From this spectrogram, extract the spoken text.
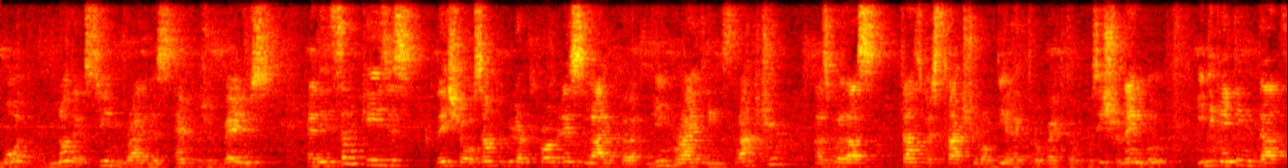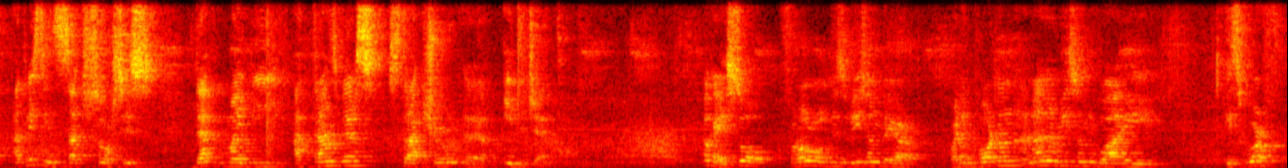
not extreme brightness temperature values, and in some cases, they show some peculiar properties like uh, limb brightening structure, as well as transverse structure of the electrovector position angle, indicating that, at least in such sources, that might be a transverse structure uh, in the jet. Okay, so for all of these reasons, they are quite important. Another reason why it's worth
